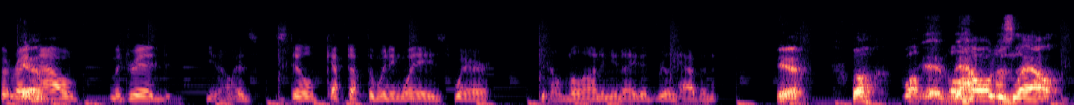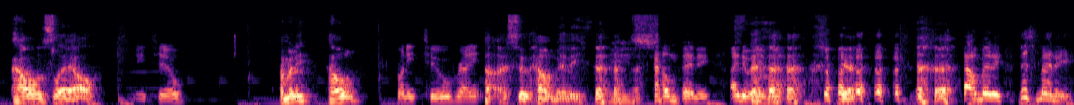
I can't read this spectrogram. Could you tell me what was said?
But right Yeah. now, Madrid, you know, has still kept up the winning ways where, you know, Milan and United really haven't. Yeah. Well, Well, Milan, how old is Leao? How old is Leao? 22? How many? How old? 22, right? I said how many. How many? I knew what you meant. yeah. How many? This many.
